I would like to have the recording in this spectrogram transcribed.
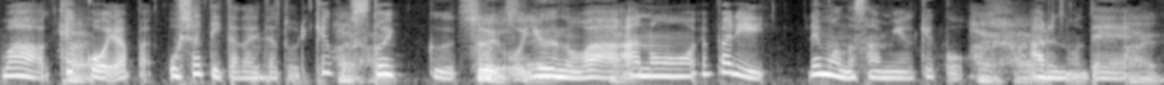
は結構やっぱりおっしゃっていただいた通り、結構ストイックというのは、はい。あのー、やっぱりレモンの酸味が結構あるので、はい。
